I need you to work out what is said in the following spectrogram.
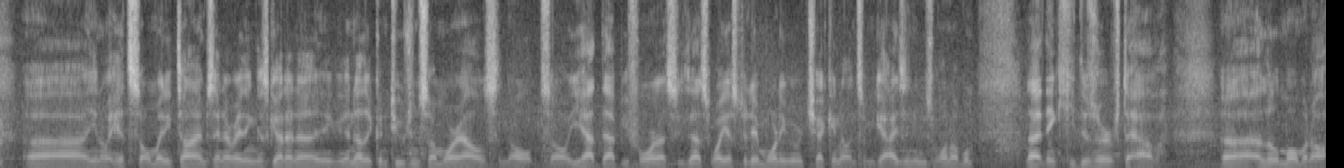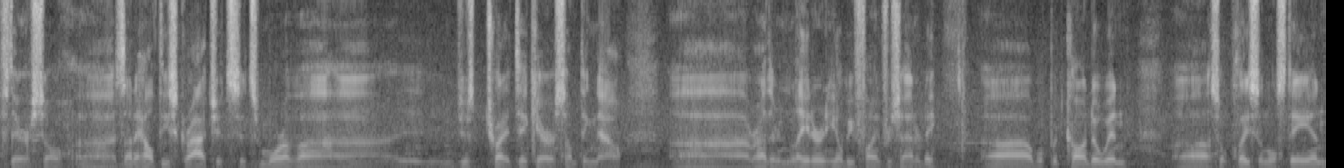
uh, you know, hit so many times, and everything has got an, uh, another contusion somewhere else, and all. So he had that before. That's that's why yesterday morning we were checking on some guys, and he was one of them. And I think he deserves to have uh, a little moment off there. So uh, it's not a healthy scratch. It's it's more of a just try to take care of something now. Uh, rather than later, and he'll be fine for Saturday. Uh, we'll put Condo in, uh, so Claesson will stay in.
